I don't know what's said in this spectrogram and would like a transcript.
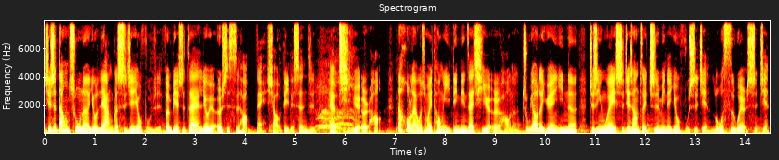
其实当初呢，有两个世界优抚日，分别是在六月二十四号，哎，小弟的生日，还有七月二号。那后来为什么会统一定定在七月二号呢？主要的原因呢，就是因为世界上最知名的优抚事件——罗斯威尔事件。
